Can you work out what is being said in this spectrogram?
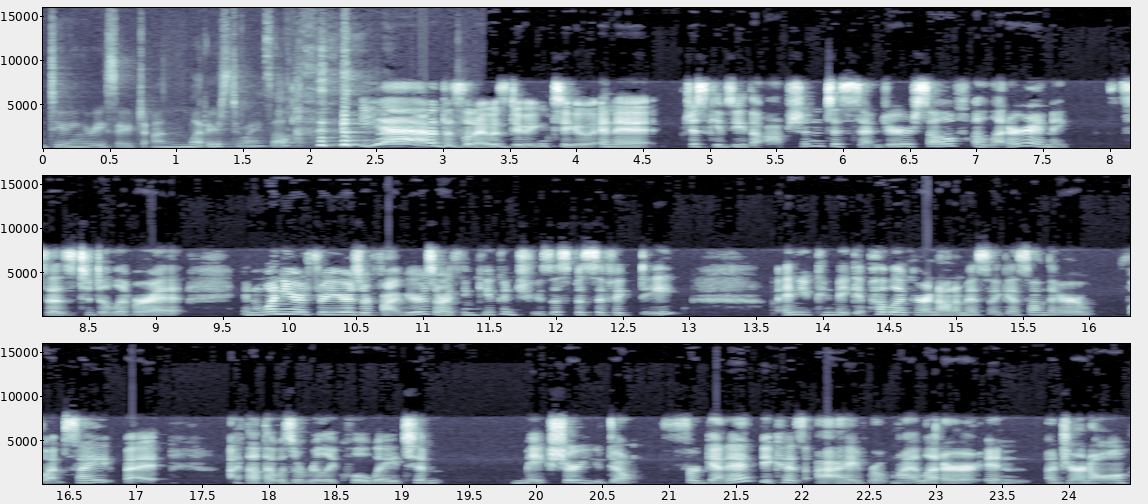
doing research on letters to myself. yeah, that's what I was doing too. And it just gives you the option to send yourself a letter and it says to deliver it in one year, three years, or five years, or I think you can choose a specific date and you can make it public or anonymous, I guess, on their website. But I thought that was a really cool way to make sure you don't forget it because I wrote my letter in a journal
